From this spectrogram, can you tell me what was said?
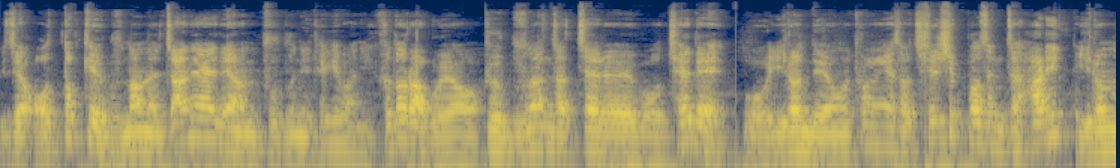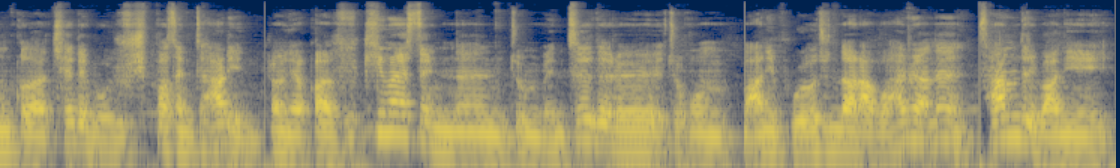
이제 어 떻게 문안을 짜냐에 대한 부분이 되게 많이 크더라고요. 그 문안 자체를 뭐 최대 뭐 이런 내용을 통해서 70% 할인 이런 문구다 최대 뭐 60% 할인 이런 약간 후킹할 수 있는 좀 멘트들을 조금 많이 보여준다라고 하면은 사람들이 많이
